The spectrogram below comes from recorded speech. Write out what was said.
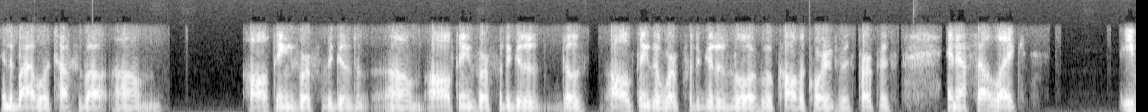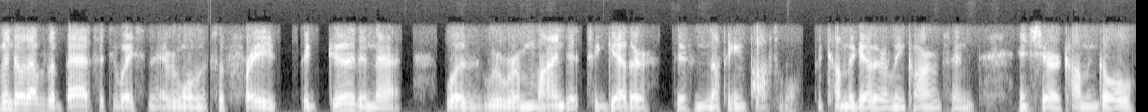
in the Bible it talks about um, all things work for the good. Of, um, all things work for the good of those. All things that work for the good of the Lord who are called according to His purpose. And I felt like, even though that was a bad situation and everyone was afraid, the good in that was we were reminded together there's nothing impossible to come together, and link arms, and and share a common goal.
